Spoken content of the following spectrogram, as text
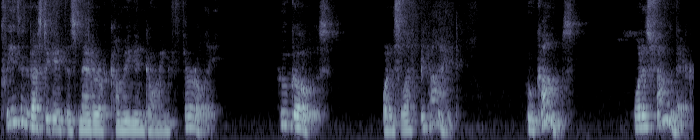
Please investigate this matter of coming and going thoroughly. Who goes? What is left behind? Who comes? What is found there?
